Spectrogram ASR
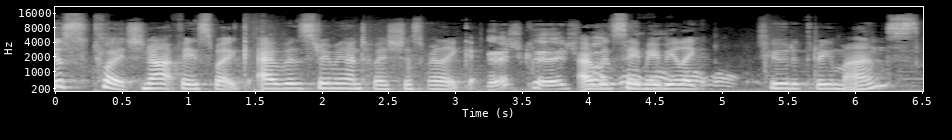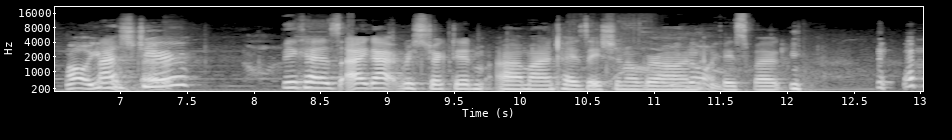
just Twitch, not Facebook. I was streaming on Twitch just for like Kush, Kush. I would say maybe like whoa, whoa. two to three months Oh, last better. year because I got restricted uh, monetization over on? Facebook. but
